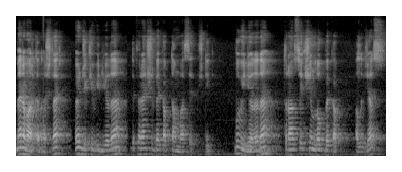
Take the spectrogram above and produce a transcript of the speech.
Merhaba arkadaşlar. Önceki videoda differential backup'tan bahsetmiştik. Bu videoda da transaction log backup alacağız.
